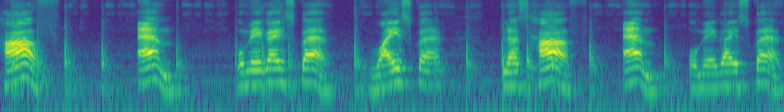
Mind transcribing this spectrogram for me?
half m omega square y square plus half m omega square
